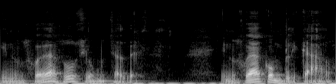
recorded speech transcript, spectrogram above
y nos juega sucio muchas veces y nos juega complicado.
